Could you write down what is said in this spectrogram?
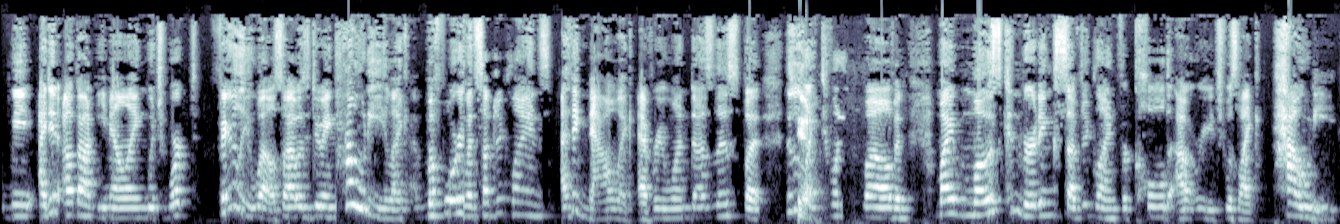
we I did outbound emailing, which worked fairly well. So I was doing howdy, like before when subject lines, I think now like everyone does this, but this was yeah. like 2012. And my most converting subject line for cold outreach was like howdy.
